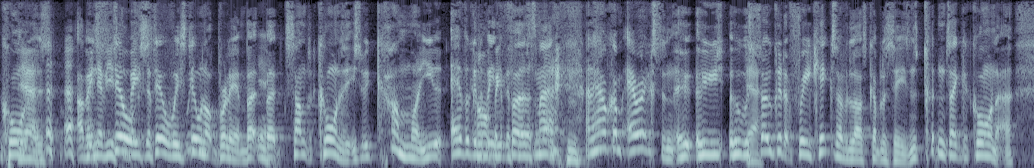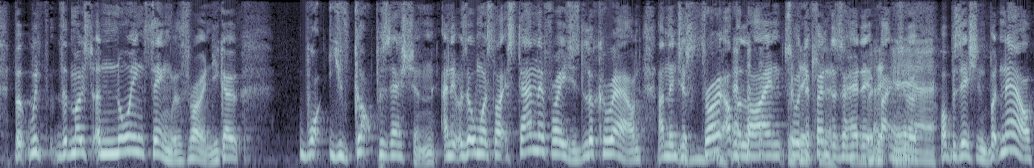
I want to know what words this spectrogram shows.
corners. Yeah. I mean, never still, the- still, we're still not brilliant. But Yeah. but some corners, it used to be. Come on, are you ever going to Can't beat the, first, man? and how come Eriksen, who who, who was Yeah. so good at free kicks over the last couple of seasons, couldn't take a corner? But with the most annoying thing with throwing, you go. What you've got possession, and it was almost like stand there for ages, look around, and then just throw it up the line to a defender to head it back Ridiculous. to Yeah. opposition. But now,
